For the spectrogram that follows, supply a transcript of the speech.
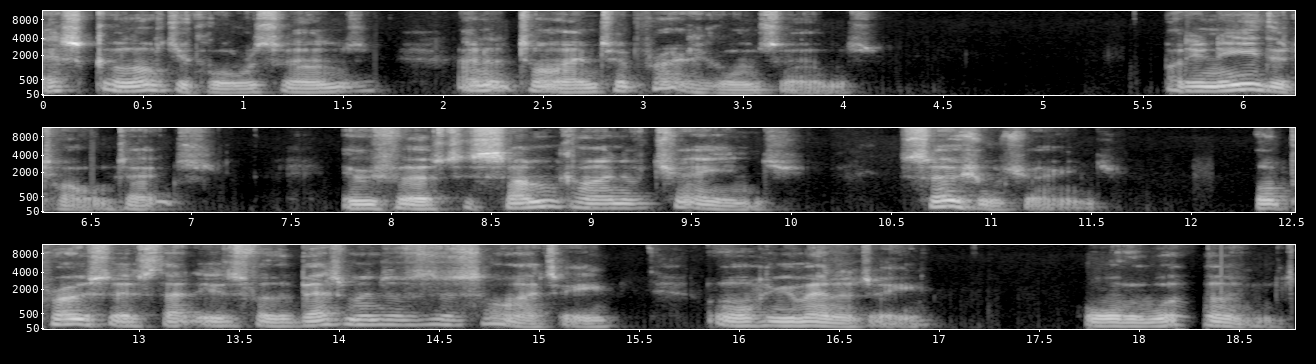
eschatological concerns and at times to practical concerns. But in either context, it refers to some kind of change, social change, or process that is for the betterment of society or humanity or the world.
